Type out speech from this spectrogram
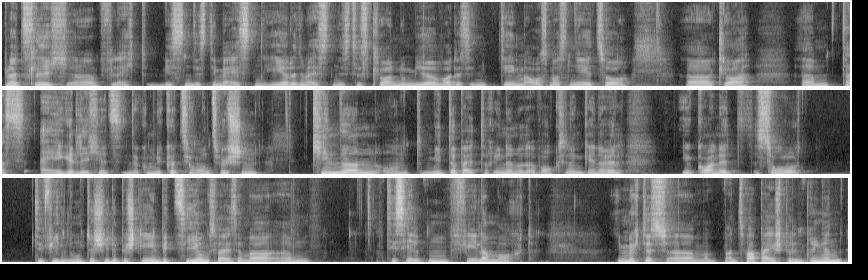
plötzlich, äh, vielleicht wissen das die meisten eh oder die meisten ist das klar, nur mir war das in dem Ausmaß nicht so äh, klar, ähm, dass eigentlich jetzt in der Kommunikation zwischen Kindern und Mitarbeiterinnen oder Erwachsenen generell ja gar nicht so die vielen Unterschiede bestehen, beziehungsweise man ähm, dieselben Fehler macht. Ich möchte es ähm, an zwei Beispielen bringen.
